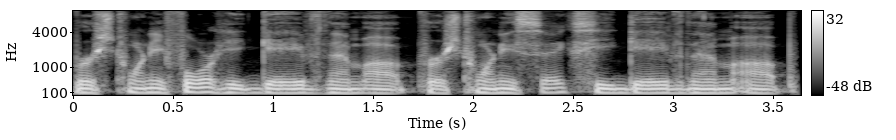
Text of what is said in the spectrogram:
Verse 24, He gave them up. Verse 26, He gave them up.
